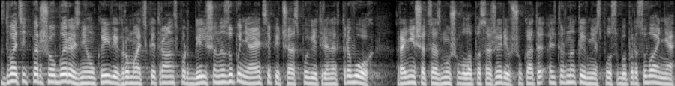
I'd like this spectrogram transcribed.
З 21 березня у Києві громадський транспорт більше не зупиняється під час повітряних тривог. Раніше це змушувало пасажирів шукати альтернативні способи пересування,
